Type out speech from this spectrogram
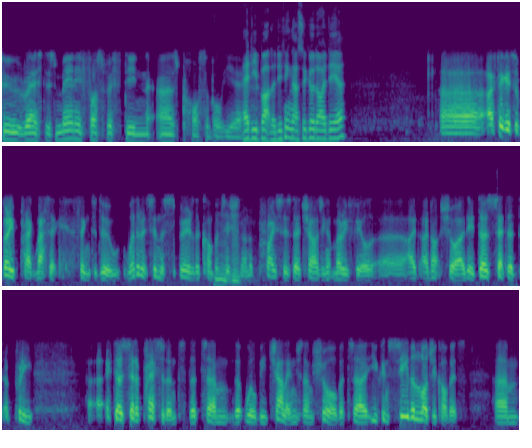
to rest as many first 15 as possible, yeah. Eddie Butler, do you think that's a good idea? Uh, I think it's a very pragmatic thing to do. Whether it's in the spirit of the competition and the prices they're charging at Murrayfield, uh, I, I'm not sure. It does set a, a pretty, uh, it does set a precedent that um, that will be challenged, I'm sure. But uh, you can see the logic of it. Um,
